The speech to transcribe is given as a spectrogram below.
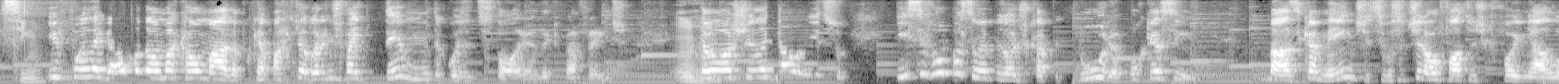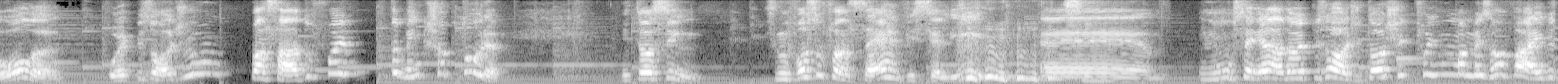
Sim. E foi legal pra dar uma acalmada, porque a partir de agora a gente vai ter muita coisa de história daqui pra frente. Uhum. Então eu achei legal isso. E se for passar um episódio de captura, porque assim, basicamente, se você tirar o fato de que foi em Alola, o episódio passado foi também de captura. Então, assim, se não fosse o fanservice ali, é, não seria nada o episódio. Então eu achei que foi uma mesma vibe,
